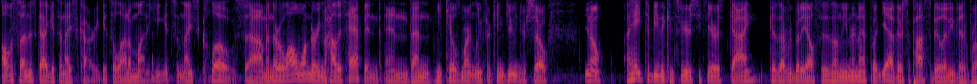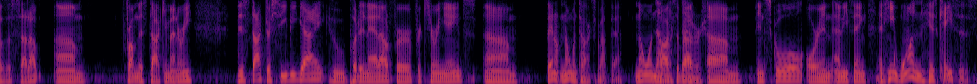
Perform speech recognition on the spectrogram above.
All of a sudden, this guy gets a nice car. He gets a lot of money. He gets some nice clothes. Um, and they're all wondering how this happened. And then he kills Martin Luther King Jr. So, you know, I hate to be the conspiracy theorist guy because everybody else is on the internet. But yeah, there's a possibility there was a setup um, from this documentary. This Dr. Sebi guy who put an ad out for for curing AIDS, um, they don't. No one talks about that. No one No talks one, about ever. um, in school or in anything. And he won his cases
